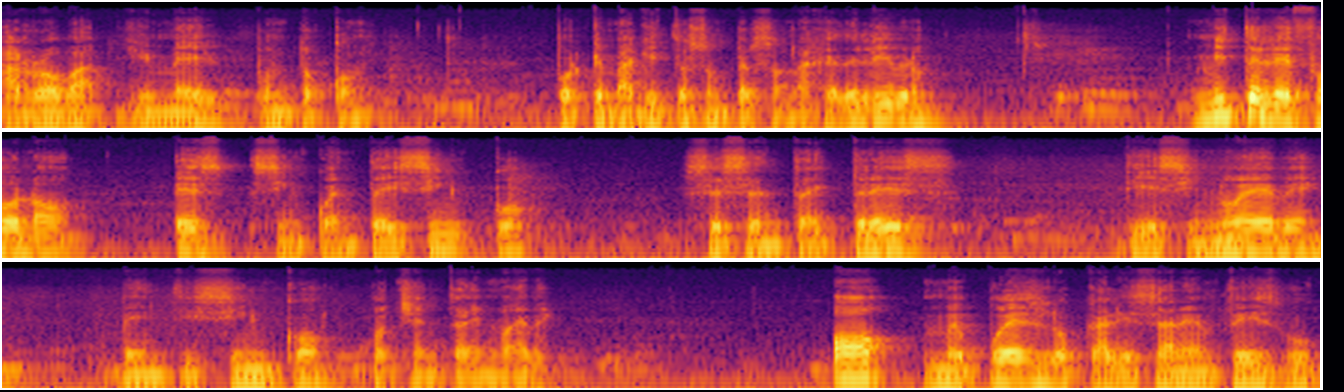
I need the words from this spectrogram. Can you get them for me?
arielitomago.gmail.com Porque Maguito es un personaje del libro. Mi teléfono es 55 63 19 25 89 o me puedes localizar en Facebook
